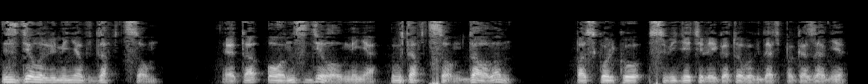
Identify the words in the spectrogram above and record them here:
сделали меня вдовцом. Это он сделал меня вдовцом, Долан. Поскольку свидетелей, готовых дать показания,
